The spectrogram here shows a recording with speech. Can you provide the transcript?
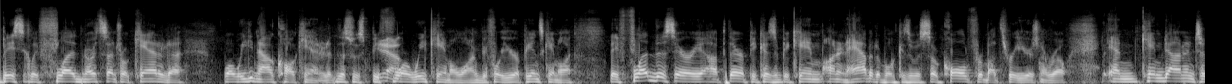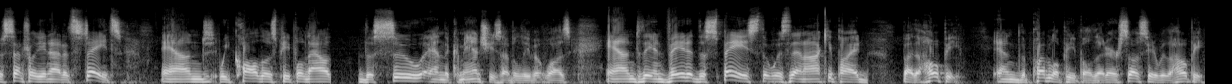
basically fled north central Canada, what we now call Canada. This was before we came along, before Europeans came along. They fled this area up there because it became uninhabitable because it was so cold for about three years in a row, and came down into central United States. And we call those people now the Sioux and the Comanches, I believe it was. And they invaded the space that was then occupied by the Hopi and the Pueblo people that are associated with the Hopi.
